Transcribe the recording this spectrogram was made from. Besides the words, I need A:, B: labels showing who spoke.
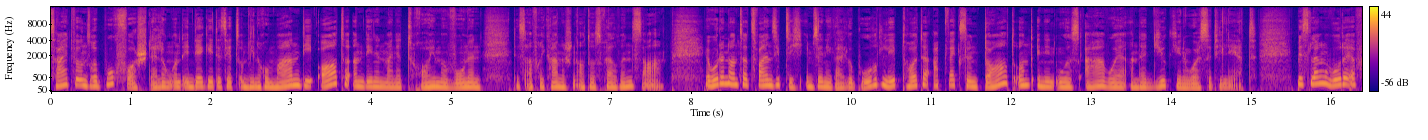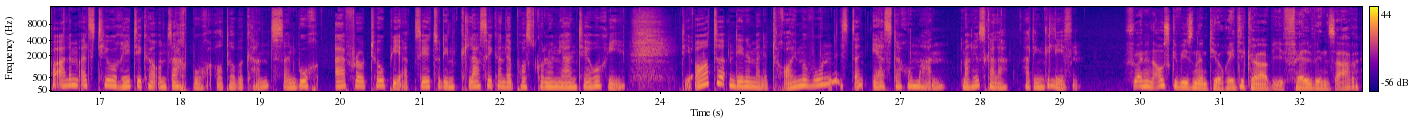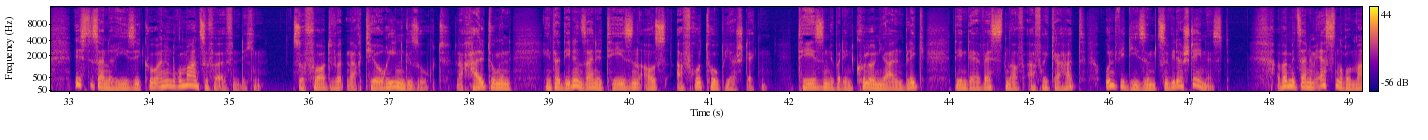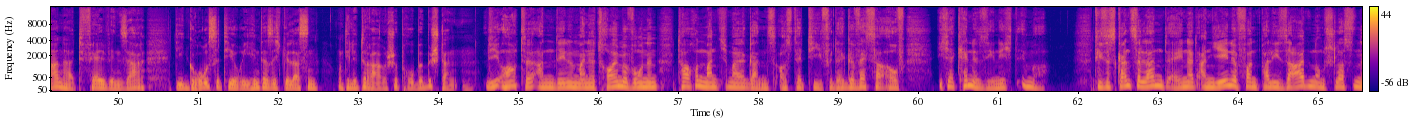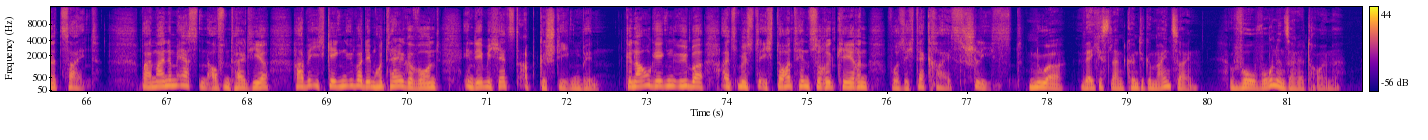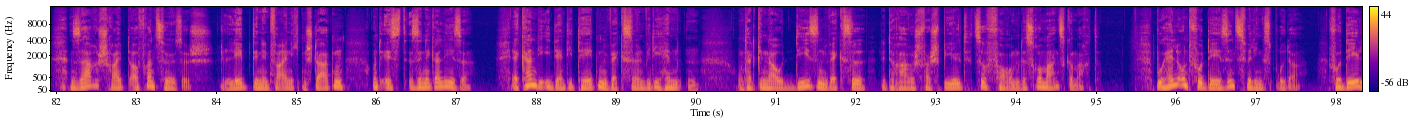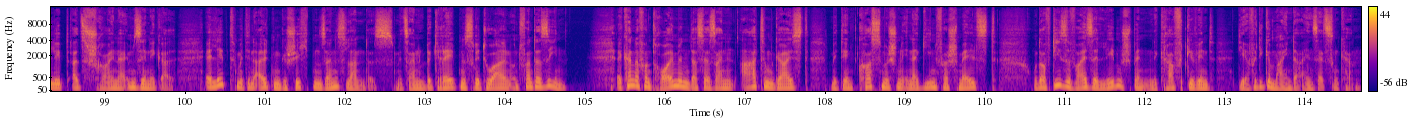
A: Zeit für unsere Buchvorstellung und in der geht es jetzt um den Roman Die Orte, an denen meine Träume wohnen des afrikanischen Autors Felvin Sarr. Er wurde 1972 im Senegal geboren, lebt heute abwechselnd dort und in den USA, wo er an der Duke University lehrt. Bislang wurde er vor allem als Theoretiker und Sachbuchautor bekannt. Sein Buch Afrotopia zählt zu den Klassikern der postkolonialen Theorie. Die Orte, an denen meine Träume wohnen, ist sein erster Roman. Marius Scala hat ihn gelesen.
B: Für einen ausgewiesenen Theoretiker wie Felvin Sarr ist es ein Risiko, einen Roman zu veröffentlichen. Sofort wird nach Theorien gesucht, nach Haltungen, hinter denen seine Thesen aus Afrotopia stecken. Thesen über den kolonialen Blick, den der Westen auf Afrika hat und wie diesem zu widerstehen ist. Aber mit seinem ersten Roman hat Felvin Sarr die große Theorie hinter sich gelassen und die literarische Probe bestanden.
C: Die Orte, an denen meine Träume wohnen, tauchen manchmal ganz aus der Tiefe der Gewässer auf. Ich erkenne sie nicht immer. Dieses ganze Land erinnert an jene von Palisaden umschlossene Zeit. Bei meinem ersten Aufenthalt hier habe ich gegenüber dem Hotel gewohnt, in dem ich jetzt abgestiegen bin genau gegenüber, als müsste ich dorthin zurückkehren, wo sich der Kreis schließt.
B: Nur, welches Land könnte gemeint sein? Wo wohnen seine Träume? Sarr schreibt auf Französisch, lebt in den Vereinigten Staaten und ist Senegalese. Er kann die Identitäten wechseln wie die Hemden und hat genau diesen Wechsel literarisch verspielt zur Form des Romans gemacht. Bouhel und Faudet sind Zwillingsbrüder. Faudet lebt als Schreiner im Senegal. Er lebt mit den alten Geschichten seines Landes, mit seinen Begräbnisritualen und Fantasien. Er kann davon träumen, dass er seinen Atemgeist mit den kosmischen Energien verschmelzt und auf diese Weise lebensspendende Kraft gewinnt, die er für die Gemeinde einsetzen kann.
